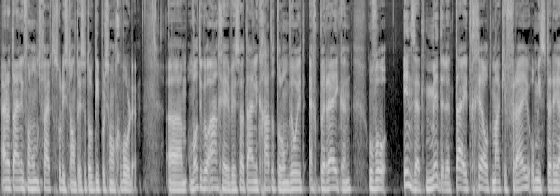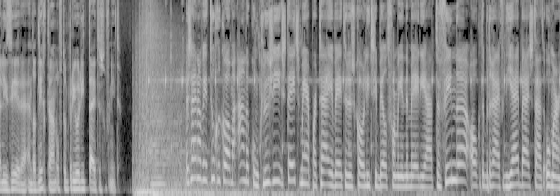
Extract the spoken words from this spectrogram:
En uiteindelijk van 150 sollicitanten is het ook die persoon geworden. Um, wat ik wil aangeven is, uiteindelijk gaat het erom... wil je het echt bereiken, hoeveel inzet, middelen, tijd, geld maak je vrij om iets te realiseren. En dat ligt eraan of het een prioriteit is of niet. We zijn alweer toegekomen aan de conclusie. Steeds meer partijen weten dus coalitiebeeldvorming in de media te vinden. Ook de bedrijven die jij bijstaat, Omar,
